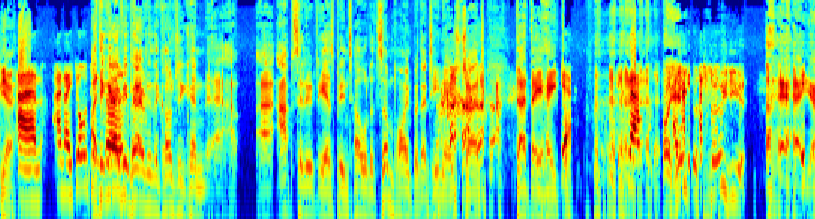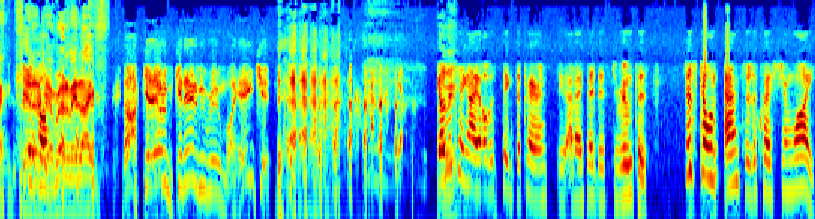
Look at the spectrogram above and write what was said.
Yeah. Um, and I don't think. I think girls, every parent in the country can uh, uh, absolutely has been told at some point by their teenage child that they hate Yeah. them. exactly. I And hate the I- sight of you. You're killing me. I'm running my life. Ah, get out, of- get out of my room. I hate you. the other mean- thing I always think the parents do, and I said this to Ruth, is just don't answer the question why.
